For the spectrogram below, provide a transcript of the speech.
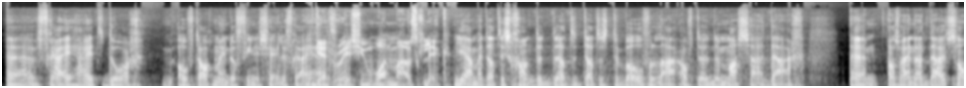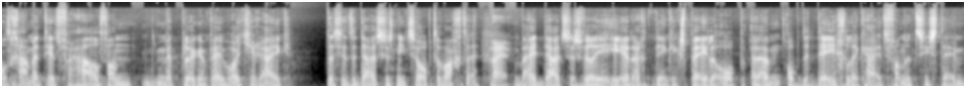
eh, vrijheid door over het algemeen door financiële vrijheid. Get rich in one mouse click. Ja, maar dat is gewoon de, dat, dat is de bovenlaag of de, de massa daar. Ehm, als wij naar Duitsland gaan met dit verhaal van met plug and pay word je rijk, daar zitten Duitsers niet zo op te wachten. Nee, Bij Duitsers wil je eerder, denk ik, spelen op, ehm, op de degelijkheid van het systeem.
